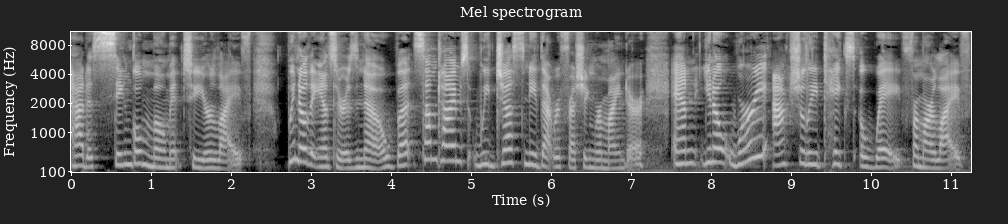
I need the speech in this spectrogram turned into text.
add a single moment to your life?" We know the answer is no, but sometimes we just need that refreshing reminder. And, you know, worry actually takes away from our life.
